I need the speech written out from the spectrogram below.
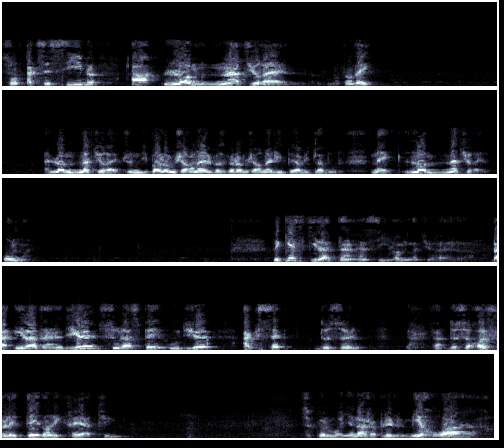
sont accessibles à l'homme naturel. Vous m'entendez? À l'homme naturel. Je ne dis pas l'homme charnel parce que l'homme charnel il perd vite la boule. Mais l'homme naturel, au moins. Mais qu'est-ce qu'il atteint ainsi, l'homme naturel? Ben, Il atteint Dieu sous l'aspect où Dieu accepte de se, refléter dans les créatures ce que le Moyen Âge appelait le miroir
